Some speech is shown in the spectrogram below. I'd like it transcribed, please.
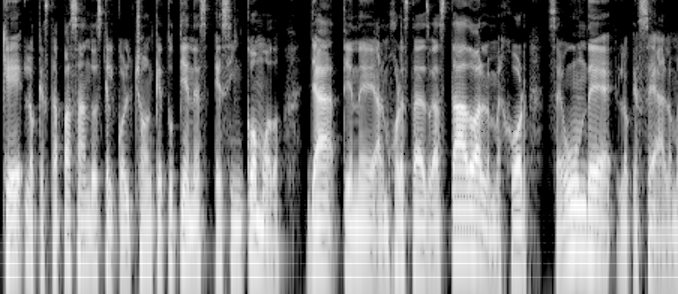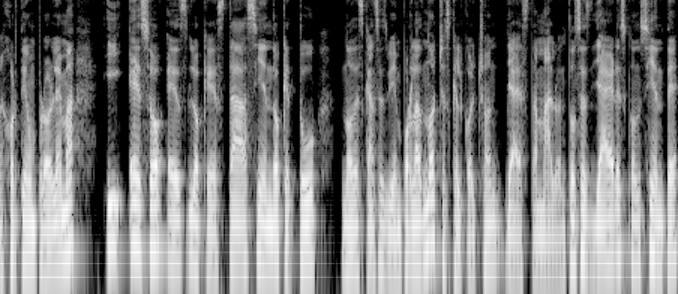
que lo que está pasando es que el colchón que tú tienes es incómodo. Ya tiene, a lo mejor está desgastado, a lo mejor se hunde, lo que sea, a lo mejor tiene un problema y eso es lo que está haciendo que tú no descanses bien por las noches, que el colchón ya está malo. Entonces ya eres consciente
